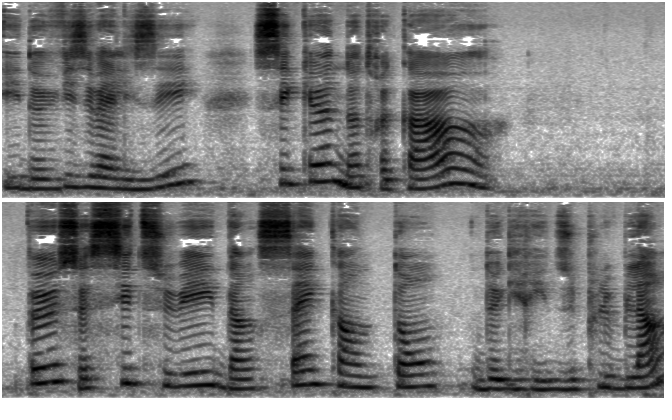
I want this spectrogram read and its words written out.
et de visualiser, c'est que notre corps peut se situer dans 50 tons de gris, du plus blanc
